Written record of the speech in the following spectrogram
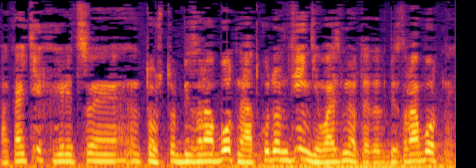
А каких, как говорится, то, что безработный, откуда он деньги возьмет, этот безработный,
